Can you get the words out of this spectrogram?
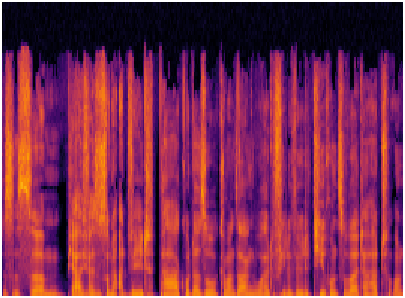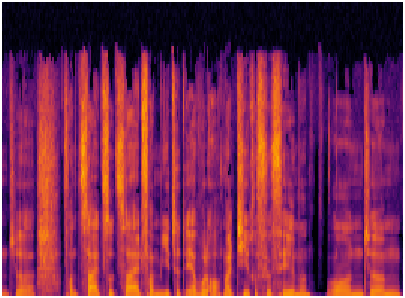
das ist, ähm, ja, ich weiß nicht, so eine Art Wildpark oder so, kann man sagen, wo halt viele wilde Tiere und so weiter hat. Und äh, von Zeit zu Zeit vermietet er wohl auch mal Tiere für Filme. Und ähm,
